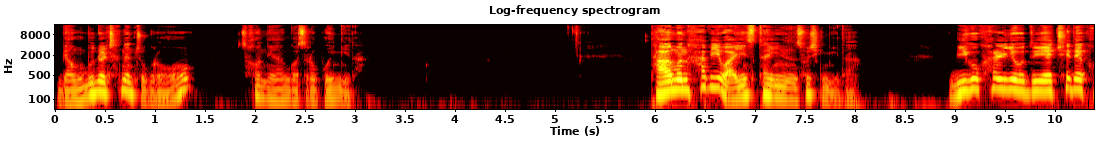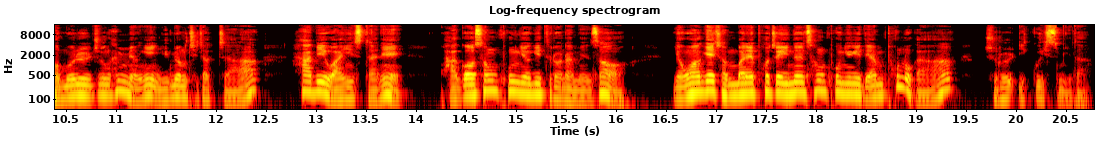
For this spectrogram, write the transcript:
명분을 찾는 쪽으로 선회한 것으로 보입니다. 다음은 하비 와인스타인 소식입니다. 미국 할리우드의 최대 거물 중 한 명인 유명 제작자 하비 와인스타인의 과거 성폭력이 드러나면서 영화계 전반에 퍼져 있는 성폭력에 대한 포노가 줄을 잇고 있습니다.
